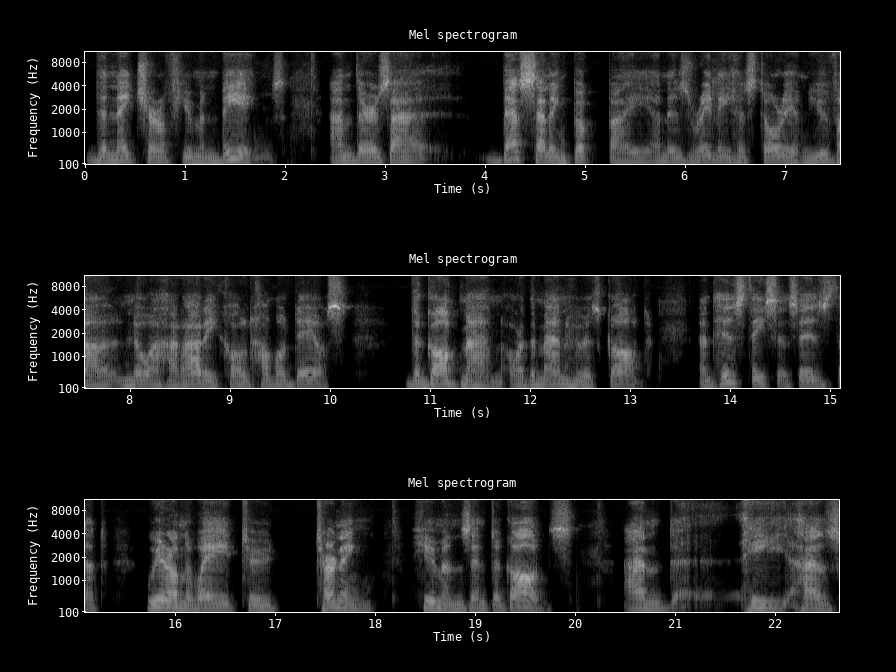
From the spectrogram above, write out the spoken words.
the nature of human beings? And there's a best-selling book by an Israeli historian, Yuval Noah Harari, called Homo Deus, the God man or the man who is God. And his thesis is that we're on the way to turning humans into gods. And uh, he has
